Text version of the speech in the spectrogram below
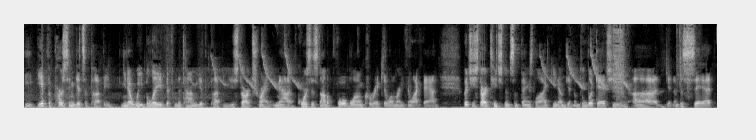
if a person gets a puppy, you know, we believe that from the time you get the puppy, you start training. Now, of course, it's not a full blown curriculum or anything like that, but you start teaching them some things like, you know, getting them to look at you, uh, getting them to sit,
